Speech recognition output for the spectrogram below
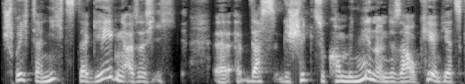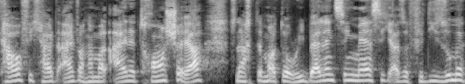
spricht da nichts dagegen. Also ich äh, das geschickt zu kombinieren und zu sagen, okay, und jetzt kaufe ich halt einfach nochmal eine Tranche, ja, so nach dem Motto Rebalancing-mäßig. Also für die Summe,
